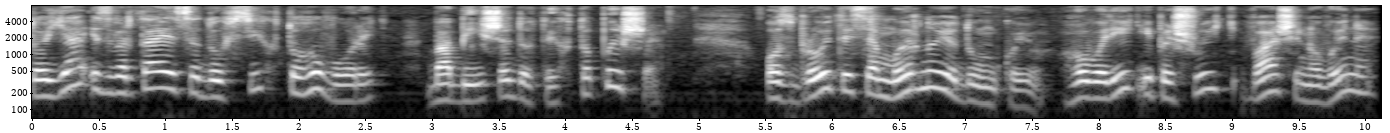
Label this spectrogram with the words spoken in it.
то я і звертаюся до всіх, хто говорить, ба більше до тих, хто пише. Озбройтеся мирною думкою, говоріть і пишіть ваші новини,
